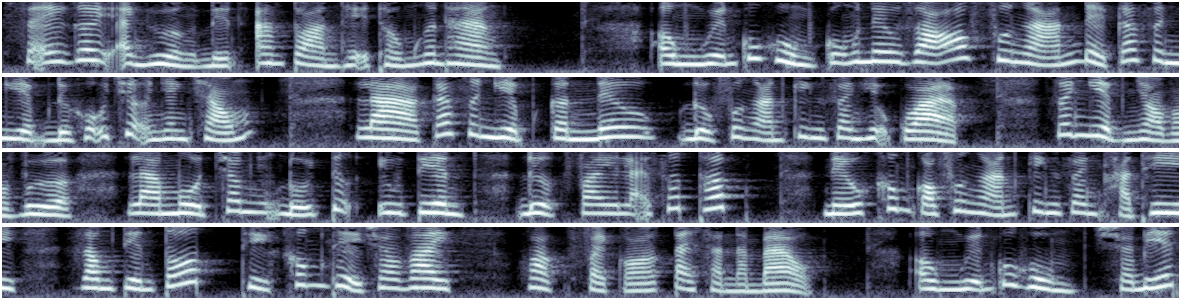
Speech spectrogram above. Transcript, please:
sẽ gây ảnh hưởng đến an toàn hệ thống ngân hàng. Ông Nguyễn Quốc Hùng cũng nêu rõ phương án để các doanh nghiệp được hỗ trợ nhanh chóng là các doanh nghiệp cần nêu được phương án kinh doanh hiệu quả. Doanh nghiệp nhỏ và vừa là một trong những đối tượng ưu tiên được vay lãi suất thấp. Nếu không có phương án kinh doanh khả thi, dòng tiền tốt thì không thể cho vay hoặc phải có tài sản đảm bảo. Ông Nguyễn Quốc Hùng cho biết.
